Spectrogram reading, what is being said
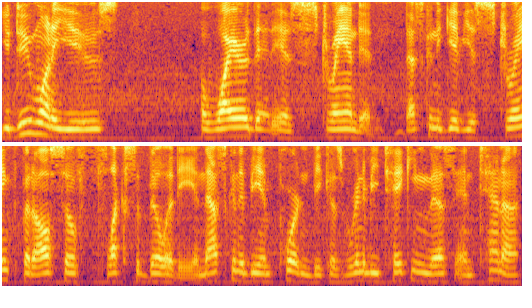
You do want to use a wire that is stranded. That's going to give you strength but also flexibility and that's going to be important because we're going to be taking this antenna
